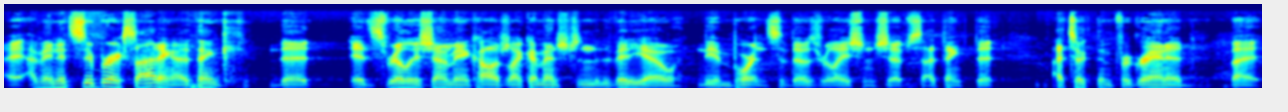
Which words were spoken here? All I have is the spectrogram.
I mean, it's super exciting. I think that it's really shown me in college, like I mentioned in the video, the importance of those relationships. I think that I took them for granted, but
